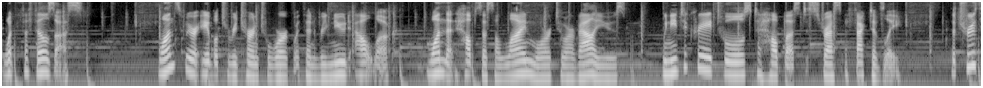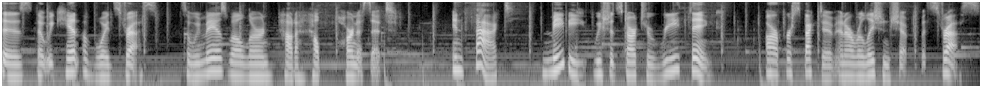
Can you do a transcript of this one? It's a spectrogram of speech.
what fulfills us. Once we are able to return to work with a renewed outlook, one that helps us align more to our values, we need to create tools to help us distress effectively the truth is that we can't avoid stress, so we may as well learn how to help harness it. In fact, maybe we should start to rethink our perspective and our relationship with stress.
